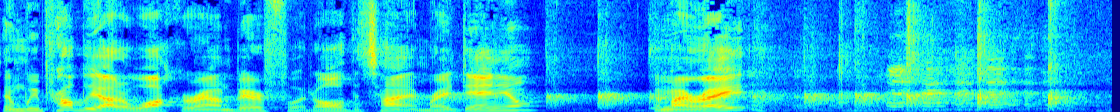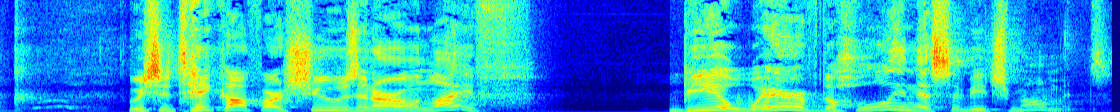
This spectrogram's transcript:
then we probably ought to walk around barefoot all the time, right, Daniel? Am I right? we should take off our shoes in our own life. Be aware of the holiness of each moment.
